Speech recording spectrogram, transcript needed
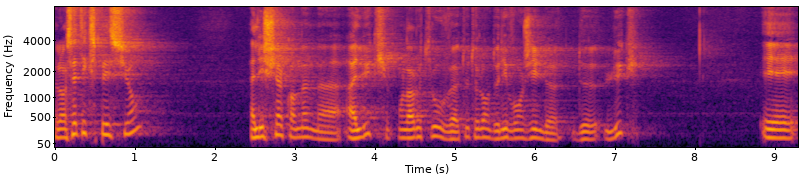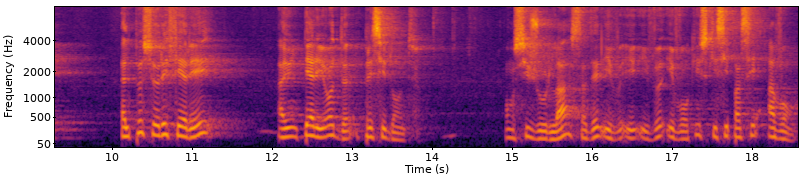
Alors, cette expression, elle est chère quand même à Luc. On la retrouve tout au long de l'évangile de Luc. Et elle peut se référer à une période précédente. En six jours-là, c'est-à-dire il veut évoquer ce qui s'est passé avant.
